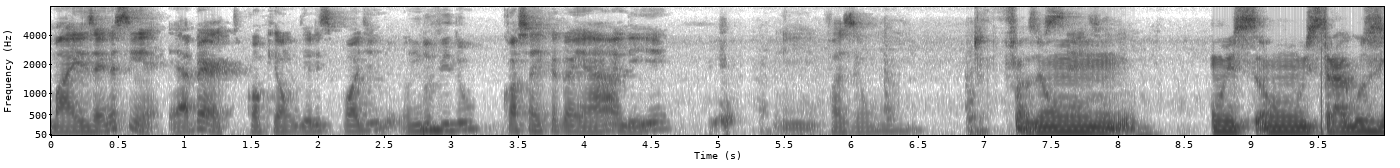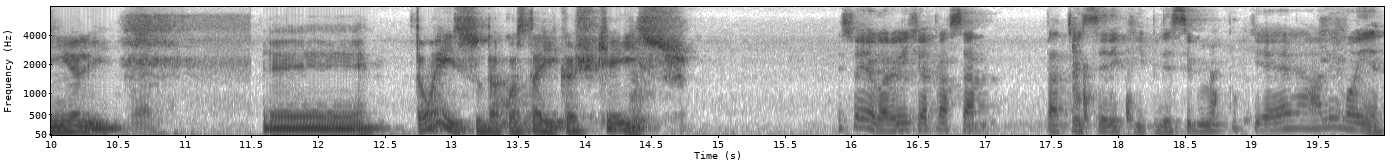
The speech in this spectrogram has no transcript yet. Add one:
Mas ainda assim, é, é aberto. Qualquer um deles pode. Eu não duvido Costa Rica ganhar ali e fazer um. Fazer um, um, um estragozinho ali. É. É, então é isso, da Costa Rica, acho que é isso. Isso aí, agora a gente vai passar para a terceira equipe desse grupo, que é a Alemanha.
